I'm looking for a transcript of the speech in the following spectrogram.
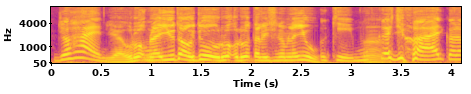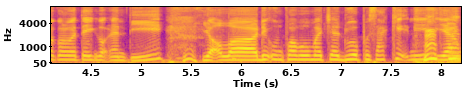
Johan Ya, urut Melayu tau itu urut urut tradisional Melayu. Okey, muka ha. Johan kalau korang tengok nanti, ya Allah, dia umpama macam dua pesakit ni yang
